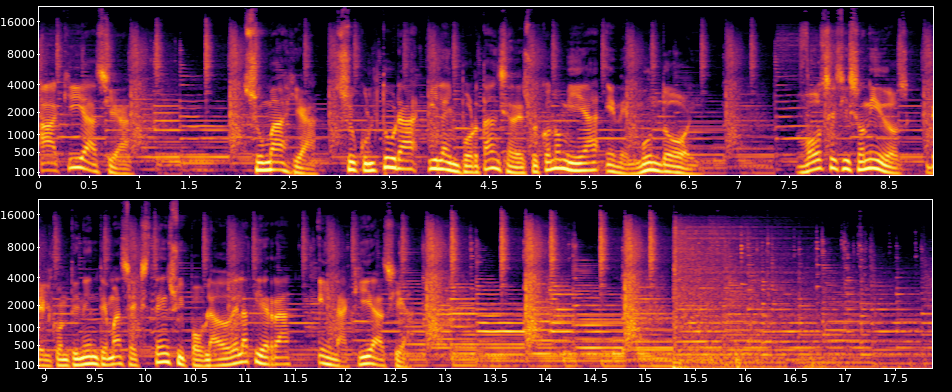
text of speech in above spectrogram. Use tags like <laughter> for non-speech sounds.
Aquí Asia. Su magia, su cultura y la importancia de su economía en el mundo hoy. Voces y sonidos del continente más extenso y poblado de la Tierra en Aquí Asia.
